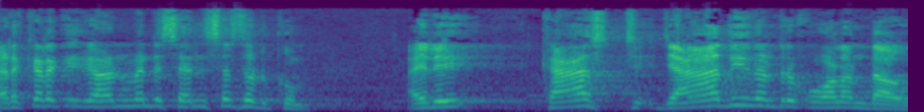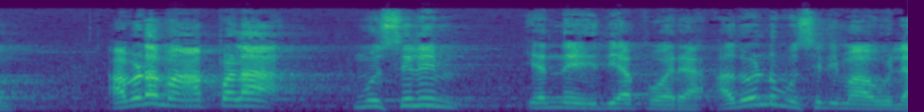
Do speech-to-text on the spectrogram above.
ഇടക്കിടക്ക് ഗവൺമെന്റ് സെൻസസ് എടുക്കും. അതിൽ കാസ്റ്റ് ജാതി എന്നൊരു കോളം ഉണ്ടാവും. അവിടെ മാപ്പള മുസ്ലിം എന്ന് എഴുതിയാ പോരാ. അതുകൊണ്ട് മുസ്ലിം ആവൂല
